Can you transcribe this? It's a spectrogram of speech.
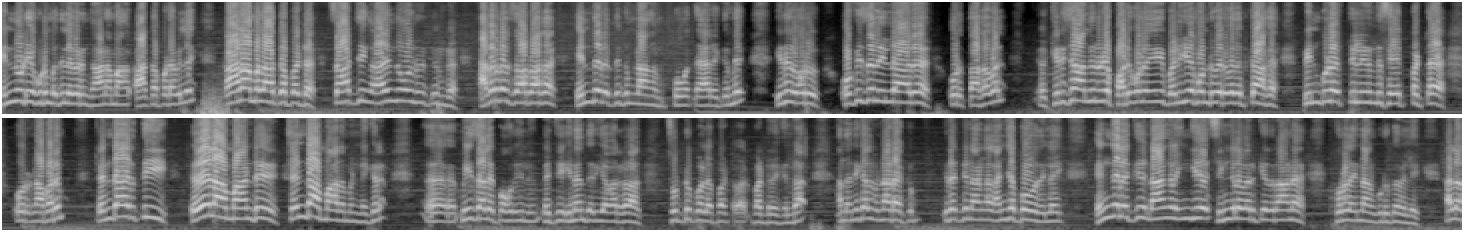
என்னுடைய குடும்பத்தில் இவரும் காணாமல் ஆக்கப்படவில்லை. காணாமல் ஆக்கப்பட்ட சாட்சியங்கள் அறிந்து கொண்டிருக்கின்ற அவர்கள் சார்பாக எந்த இடத்துக்கும் நாங்கள் போக தயாரிக்கின்றேன் இது ஒரு ஒபிசல் இல்லாத ஒரு தகவல். கிரிசாந்தினுடைய படுகொலையை வெளியே கொண்டு வருவதற்காக பின்புலத்தில் இருந்து செயற்பட்ட ஒரு நபரும் ரெண்டாயிரத்தி ஏழாம் ஆண்டு செண்டாம் மாதம் நினைக்கிறேன். மீசாலை பகுதியில் வச்சு இனந்தெரியவர்களால் சுட்டுக் கொல்லப்பட்டிருக்கின்றார் அந்த நிகழ்வு நடக்கும். இதற்கு நாங்கள் அஞ்சப் போவதில்லை எங்களுக்கு நாங்கள் இங்கே சிங்களவருக்கு எதிரான குரலை நான் கொடுக்கவில்லை. அல்ல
